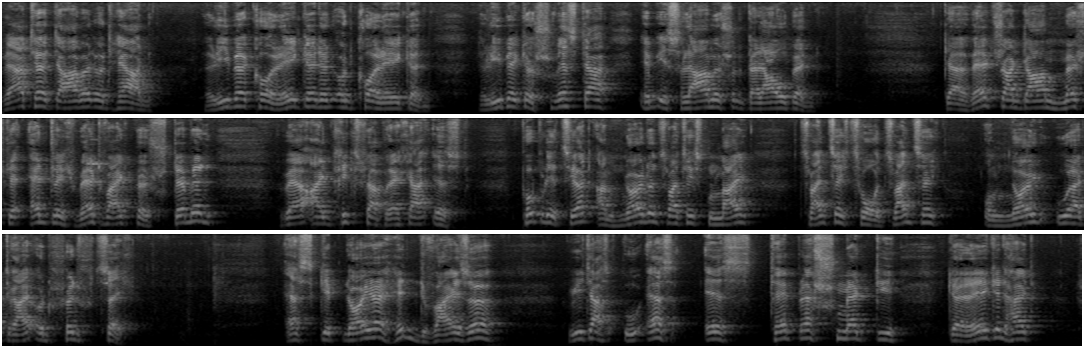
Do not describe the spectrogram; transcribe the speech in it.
Werte Damen und Herren, liebe Kolleginnen und Kollegen, liebe Geschwister im islamischen Glauben. Der Weltgendarm möchte endlich weltweit bestimmen, wer ein Kriegsverbrecher ist. Publiziert am 29. Mai 2022 um 9.53 Uhr. Es gibt neue Hinweise, wie das US-Establishment die Gelegenheit,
